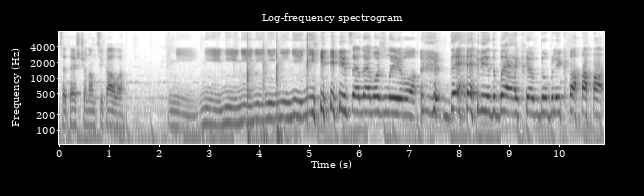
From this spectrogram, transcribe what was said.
Це те, що нам цікаво. Ні, ні, ні, ні, ні, ні, ні, ні, ні. Це неможливо. Девід Бекхем дублікат.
